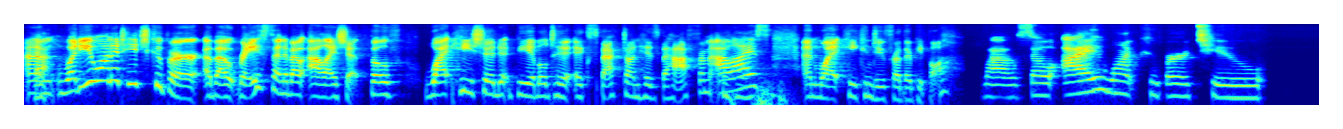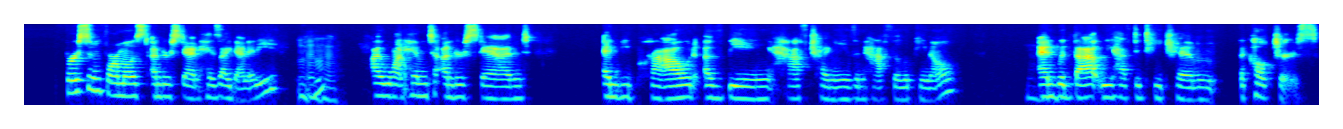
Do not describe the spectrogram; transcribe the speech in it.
Um, yeah. What do you want to teach Cooper about race and about allyship? Both what he should be able to expect on his behalf from allies mm-hmm. and what he can do for other people. Wow. So I want Cooper to first and foremost understand his identity. Mm-hmm. I want him to understand and be proud of being half Chinese and half Filipino. Mm-hmm. And with that, we have to teach him the cultures,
